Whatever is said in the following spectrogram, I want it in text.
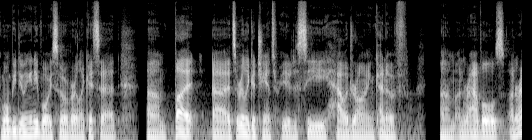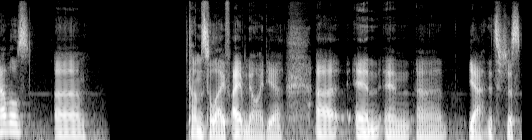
I won't be doing any voiceover, like I said. Um, but uh, it's a really good chance for you to see how a drawing kind of um, unravels, unravels, um, comes to life. I have no idea, uh, and and uh, yeah, it's just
